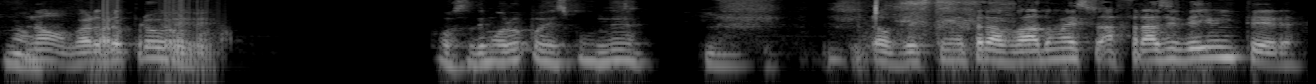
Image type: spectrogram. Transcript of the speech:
Não, não agora deu para ouvir. Pô, você demorou para responder? Talvez tenha travado, mas a frase veio inteira.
